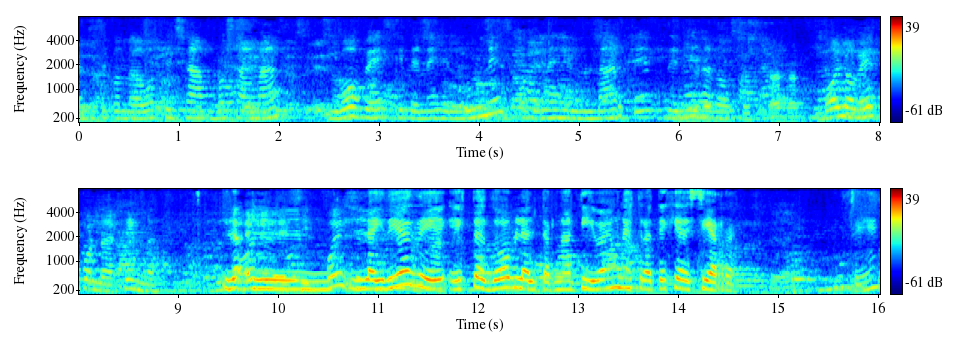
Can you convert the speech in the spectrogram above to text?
Entonces cuando vos te llam, vos llamás y vos ves que tenés el lunes o tenés el martes de 10 a 12. Vos lo ves por la agenda. Entonces La, decís, que idea de esta doble alternativa es una estrategia de cierre. ¿sí?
